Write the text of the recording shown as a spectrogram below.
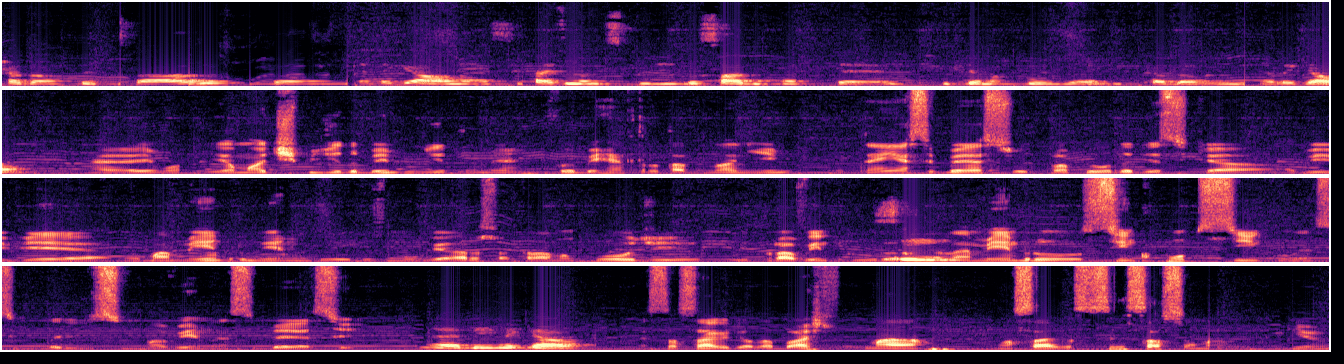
cada um foi então é legal, né? Se faz uma despedida, sabe quanto é, que tem uma coisa de cada um, é legal. É, e é uma despedida bem bonita, né? Foi bem retratado no anime tem SBS, o próprio Oda disse que a, a Vivi é uma membro mesmo do, dos Mugiwara, só que ela não pôde ir pra aventura. Sim. Ela é membro 5.5, né? Segundo ele disse uma vez no SBS. É, bem legal. Essa saga de Alabasta foi uma, uma saga sensacional, na minha opinião.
